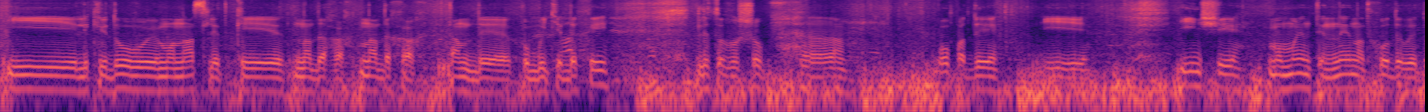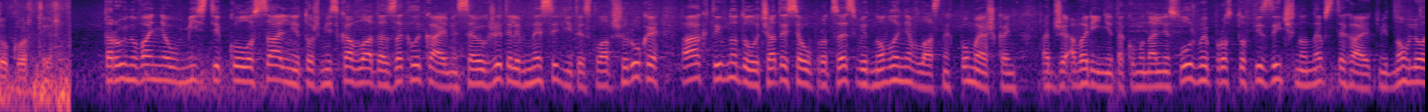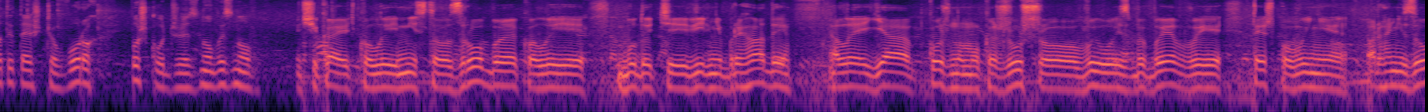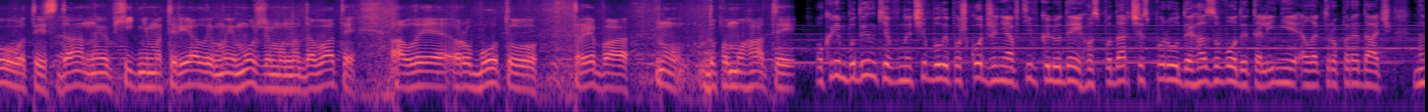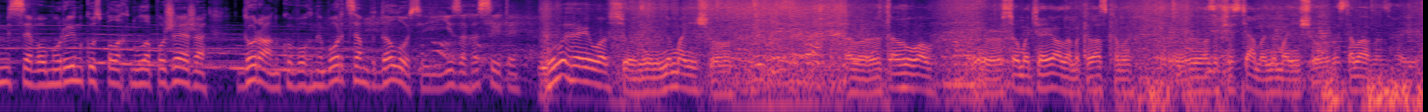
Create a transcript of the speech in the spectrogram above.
і ліквідовуємо наслідки на дахах, на дахах, там, де побиті дахи, для того, щоб е, опади і інші моменти не надходили до квартир. Та руйнування у місті колосальні. Тож міська влада закликає місцевих жителів не сидіти, склавши руки, а активно долучатися у процес відновлення власних помешкань. Адже аварійні та комунальні служби просто фізично не встигають відновлювати те, що ворог пошкоджує знов і знов. Чекають, коли місто зробить, коли будуть вільні бригади. Але я кожному кажу, що ви ОСББ, ви теж повинні організовуватись. Да? Необхідні матеріали ми можемо надавати, але роботу треба ну, допомагати. Окрім будинків, вночі були пошкоджені автівки людей, господарчі споруди, газоводи та лінії електропередач. На місцевому ринку спалахнула пожежа. До ранку вогнеборцям вдалося її загасити. Ну, вигоріло все, ну, нема нічого. Е, Торгував е, матеріалами, красками, е, запчастями, нема нічого. Виставав згорів.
